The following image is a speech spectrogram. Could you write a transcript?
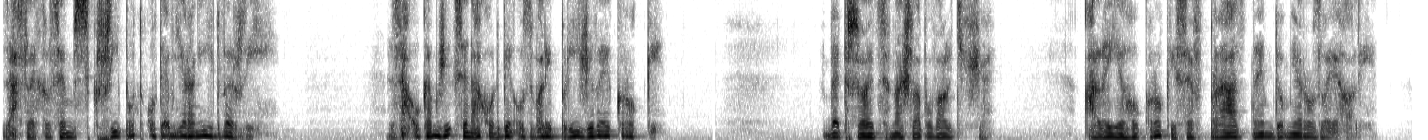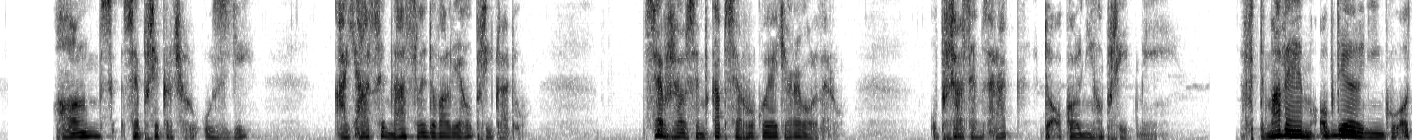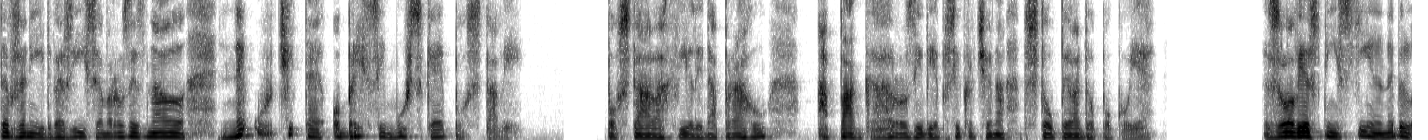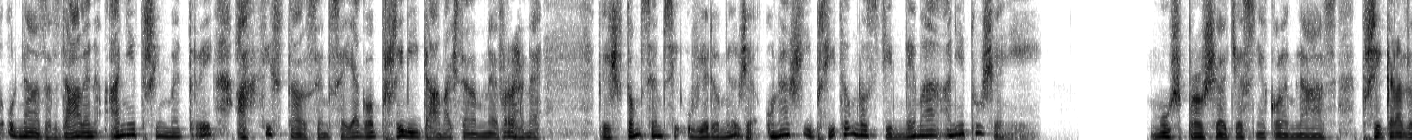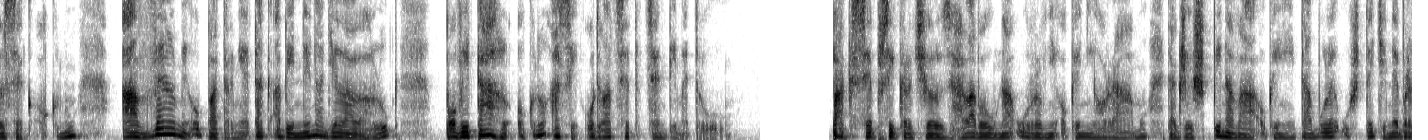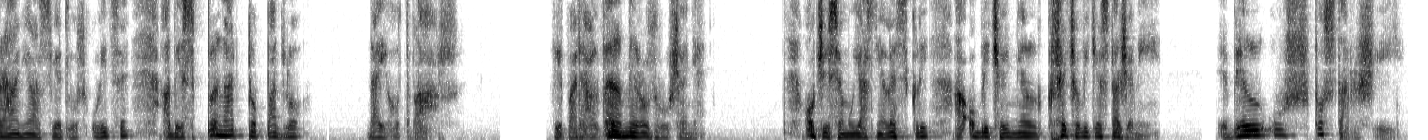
Zaslechl jsem skřípot otevíraných dveří. Za okamžik se na chodbě ozvaly plíživé kroky. Vetřelec našlapoval tiše, ale jeho kroky se v prázdném domě rozléhaly. Holmes se přikrčil u zdi a já jsem následoval jeho příkladu. Sevřel jsem v kapse rukojeť revolveru. Upřel jsem zrak do okolního přítmí. V tmavém obdélníku otevřených dveří jsem rozeznal neurčité obrysy mužské postavy. Postála chvíli na Prahu a pak hrozivě přikrčena vstoupila do pokoje. Zlověstný stín nebyl od nás vzdálen ani tři metry a chystal jsem se, jak ho přivítám, až se na mne vrhne, když v tom jsem si uvědomil, že o naší přítomnosti nemá ani tušení. Muž prošel těsně kolem nás, přikradl se k oknu a velmi opatrně, tak aby nenadělal hluk, povytáhl okno asi o 20 centimetrů. Pak se přikrčil s hlavou na úrovni okenního rámu, takže špinavá okenní tabule už teď nebránila světlu z ulice, aby splna dopadlo na jeho tvář. Vypadal velmi rozrušeně. Oči se mu jasně leskly a obličej měl křečovitě stažený. Byl už postarší.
